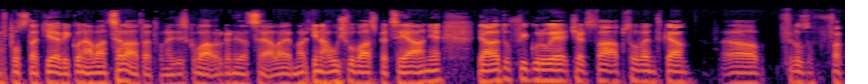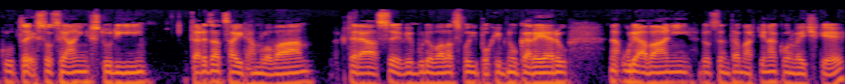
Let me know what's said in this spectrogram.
v podstatě vykonává celá tato nezisková organizace, ale Martina Houžvová speciálně. Dále tu figuruje čerstvá absolventka uh, fakulty sociálních studií Tereza Cajdhamlová, která si vybudovala svoji pochybnou kariéru na udávání docenta Martina Konvečky.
